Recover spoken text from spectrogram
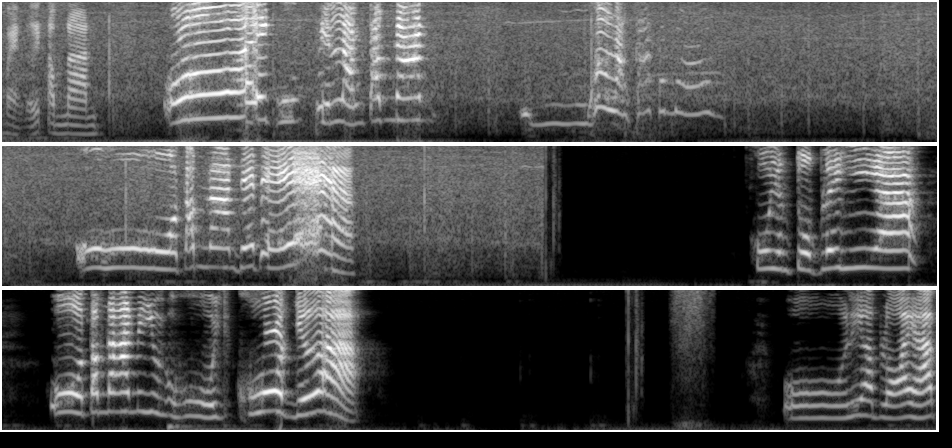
แม่งเอ้ยตำนาน โอ้ยกูเห็นหลังตำนานข้างหลังคาตำนานโอ้โหตำนานแท้ๆโอ้ยังจบเลยเฮียโอ้ตำนานไม่อยู่โอ้โหโคตรเยอะอะโอ้เรียบร้อยครับ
